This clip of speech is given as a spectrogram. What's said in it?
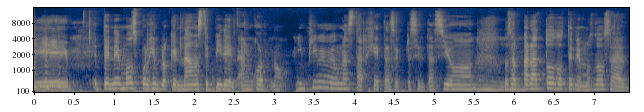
Eh, tenemos, por ejemplo, que nada más te piden, a lo mejor, no, imprímeme unas tarjetas de presentación. O sea, mm. para todo tenemos, ¿no? O sea,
